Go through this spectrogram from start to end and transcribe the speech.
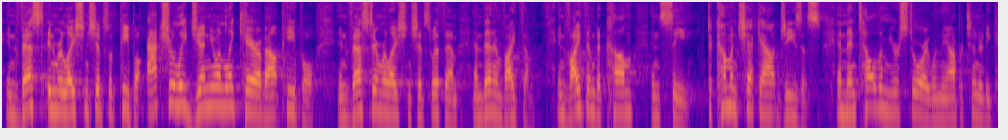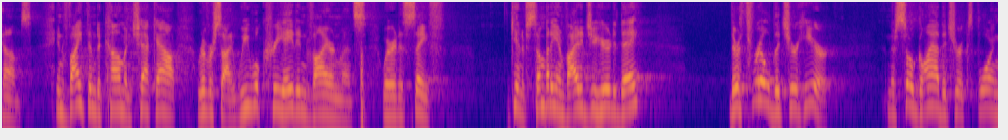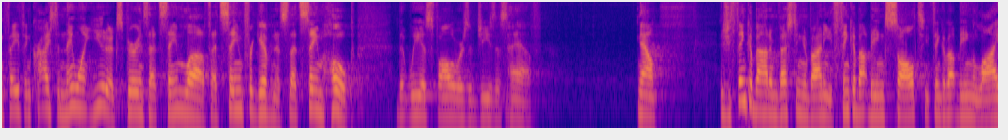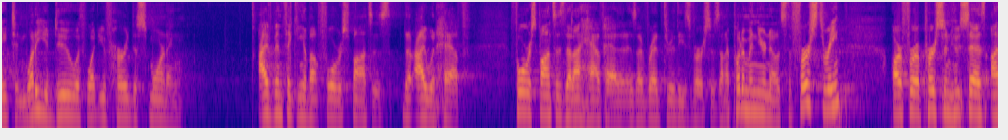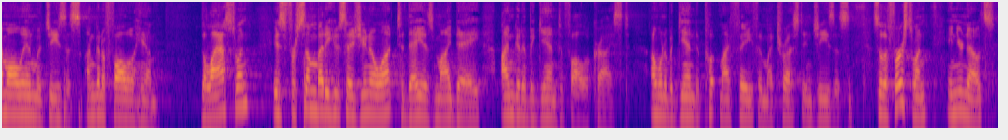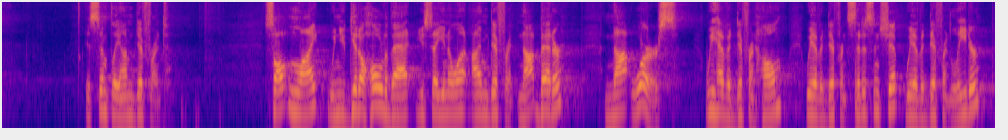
Invest in relationships with people. Actually, genuinely care about people. Invest in relationships with them and then invite them. Invite them to come and see, to come and check out Jesus, and then tell them your story when the opportunity comes. Invite them to come and check out Riverside. We will create environments where it is safe. Again, if somebody invited you here today, they're thrilled that you're here. And they're so glad that you're exploring faith in Christ, and they want you to experience that same love, that same forgiveness, that same hope that we as followers of Jesus have. Now, as you think about investing in inviting, you think about being salt, you think about being light, and what do you do with what you've heard this morning? I've been thinking about four responses that I would have. Four responses that I have had as I've read through these verses, and I put them in your notes. The first three are for a person who says, I'm all in with Jesus, I'm going to follow him. The last one is for somebody who says, you know what, today is my day, I'm going to begin to follow Christ. I want to begin to put my faith and my trust in Jesus. So the first one in your notes is simply, I'm different. Salt and light, when you get a hold of that, you say, you know what, I'm different. Not better, not worse. We have a different home, we have a different citizenship, we have a different leader.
